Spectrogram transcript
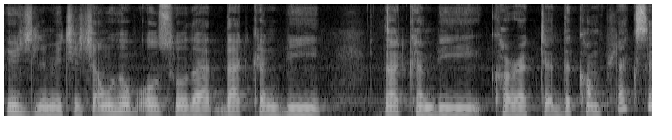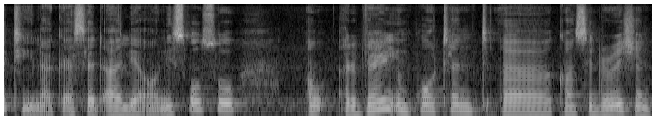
huge limitation. We hope also that that can be that can be corrected. The complexity, like I said earlier on, is also a, a very important uh, consideration.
